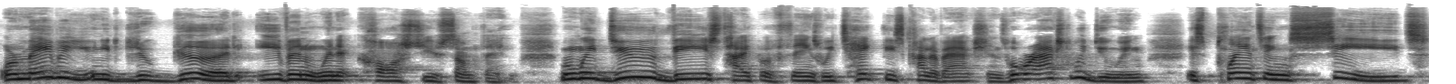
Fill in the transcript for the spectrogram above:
Or maybe you need to do good even when it costs you something. When we do these type of things, we take these kind of actions, what we're actually doing is planting seeds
